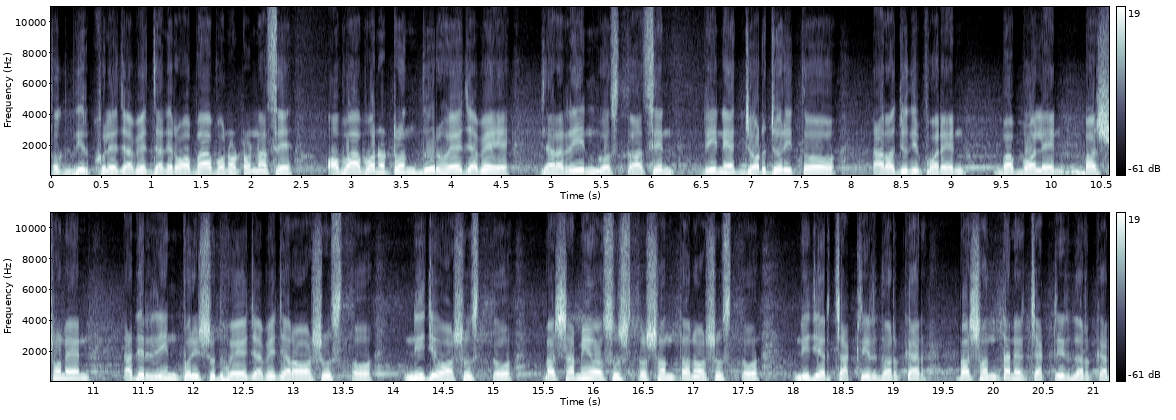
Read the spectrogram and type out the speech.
তকদির খুলে যাবে, যাদের অভাব অনটন আছে, অভাব অনটন দূর হয়ে যাবে। যারা ঋণগ্রস্ত আছেন, ঋণের জর্জরিত, তারা যদি পড়েন বা বলেন বা শোনেন তাদের ঋণ পরিশোধ হয়ে যাবে। যারা অসুস্থ, নিজে অসুস্থ বা স্বামী অসুস্থ, সন্তান অসুস্থ, নিজের চাকরির দরকার বা সন্তানের চাকরির দরকার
